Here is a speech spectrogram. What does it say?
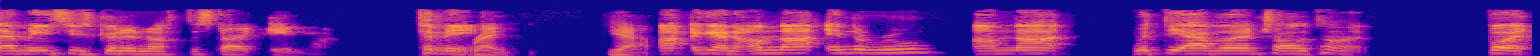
that means he's good enough to start game one. To me, right? Yeah. Uh, again, I'm not in the room. I'm not with the Avalanche all the time, but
